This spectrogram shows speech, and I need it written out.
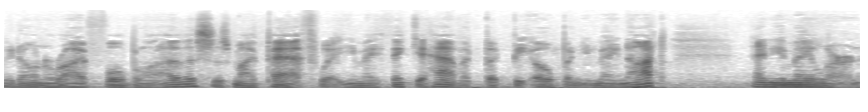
We don't arrive full blown. Oh, this is my pathway. You may think you have it, but be open. You may not, and you may learn.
